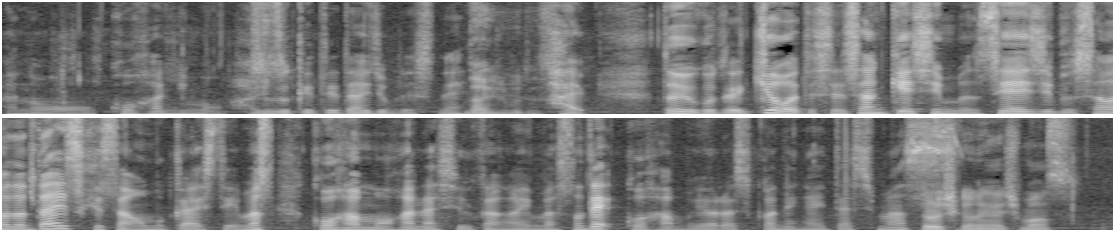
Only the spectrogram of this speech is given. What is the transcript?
あの後半にも続けて大丈夫ですね。はい、大丈夫です。はい。ということで今日はですね産経新聞政治部澤田大輔さんをお迎えしています。後半もお話伺いますので後半もよろしくお願いいたします。よろしくお願いします。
